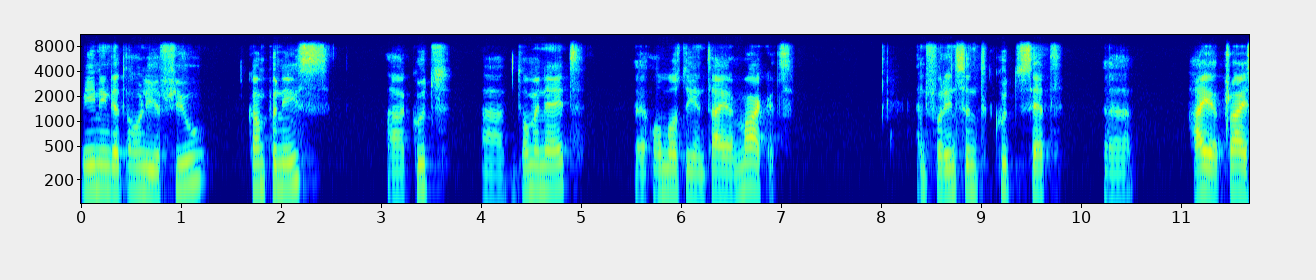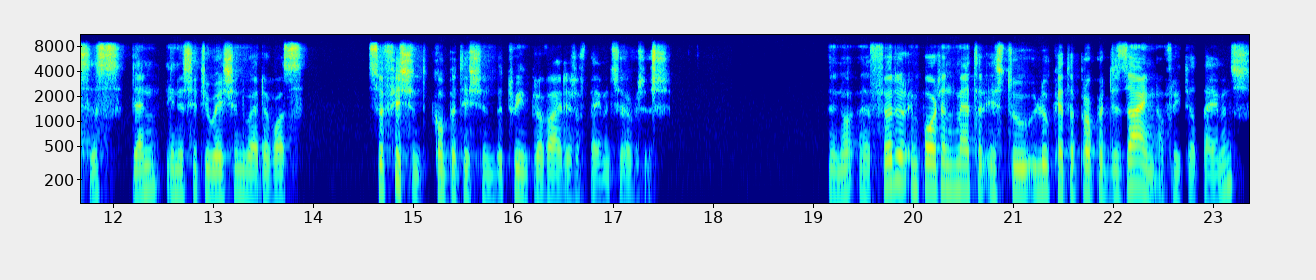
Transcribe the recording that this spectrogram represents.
meaning that only a few companies uh, could dominate uh, almost the entire market. And for instance, could set uh, higher prices than in a situation where there was sufficient competition between providers of payment services. A further important matter is to look at the proper design of retail payments.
